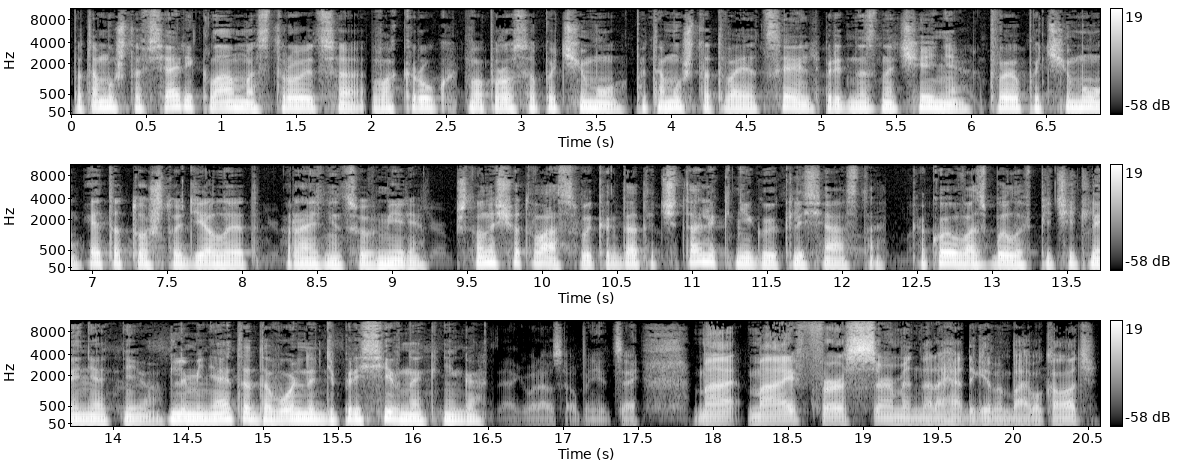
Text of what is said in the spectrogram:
Потому что вся реклама строится вокруг вопроса «почему?». Потому что твоя цель, предназначение, твое «почему» — это то, что делает разницу в мире. Что насчет вас? Вы когда-то читали книгу Экклесиаста? Какое у вас было впечатление от нее? Для меня это довольно депрессивная книга. I was hoping you'd say. My my first sermon that I had to give in Bible college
